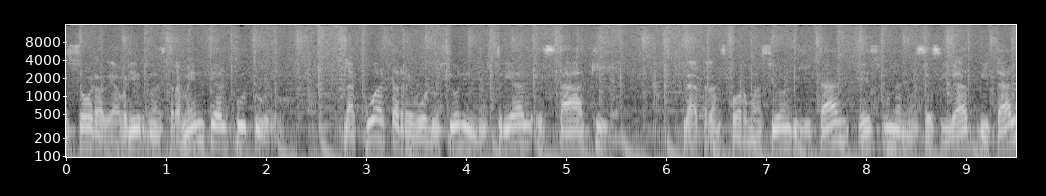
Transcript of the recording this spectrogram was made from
Es hora de abrir nuestra mente al futuro. La cuarta revolución industrial está aquí. La transformación digital es una necesidad vital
